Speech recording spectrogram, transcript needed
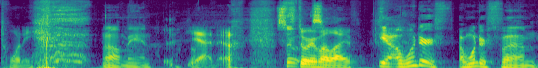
twenty. Oh man. yeah, no. So- Story of my life. Yeah, I wonder if I wonder if um,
